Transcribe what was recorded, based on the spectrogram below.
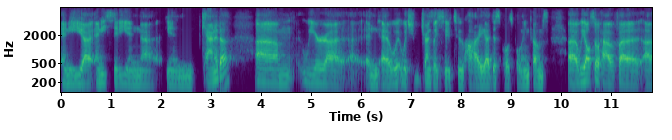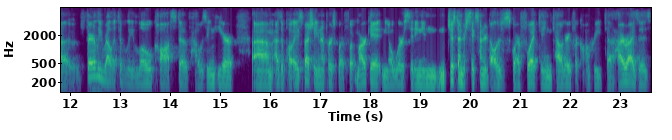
any uh, any city in uh, in Canada. um, we're uh, and uh, w- which translates to to high uh, disposable incomes. Uh, we also have uh, uh, fairly relatively low cost of housing here, um, as a especially in a per square foot market. You know, we're sitting in just under six hundred dollars a square foot in Calgary for concrete high rises.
